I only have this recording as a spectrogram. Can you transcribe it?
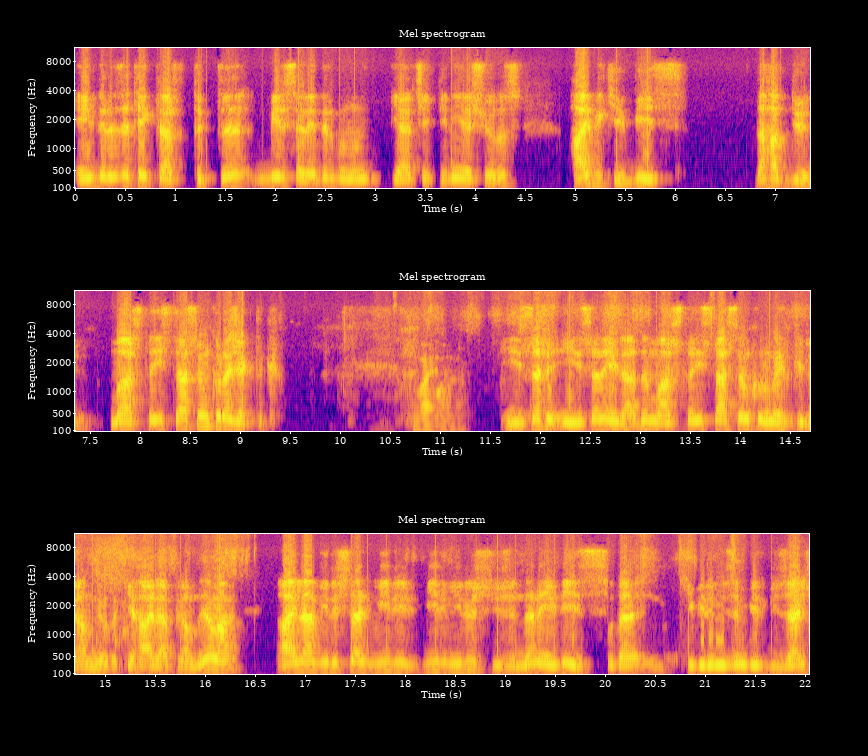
evlerimize tekrar tıktı. Bir senedir bunun gerçekliğini yaşıyoruz. Halbuki biz daha dün Mars'ta istasyon kuracaktık. Vay be. İnsan, insan evladı Mars'ta istasyon kurmayı planlıyordu ki hala planlıyor ama hala virüsler bir, bir virüs yüzünden evdeyiz. Bu da kibirimizin bir güzel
